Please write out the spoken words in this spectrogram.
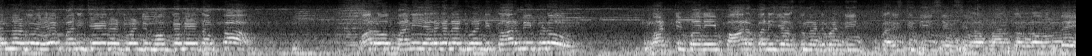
ఎన్నడూ ఏ పని చేయనటువంటి మొగ్గమే తప్ప మరో పని ఎరగనటువంటి కార్మికుడు మట్టి పని పార పని చేస్తున్నటువంటి పరిస్థితి సిరిసిల్ల ప్రాంతంలో ఉంది.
